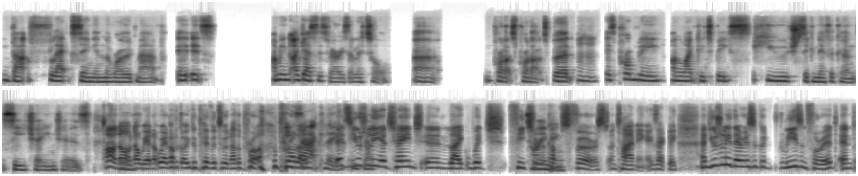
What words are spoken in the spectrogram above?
that flexing in the roadmap it, it's i mean i guess this varies a little uh product to product, but Mhm. it's probably unlikely to be huge, significant sea changes. Oh no, of- no, we are not. We are not going to pivot to another pro- product. Exactly. It's usually a change in like which feature Timing. comes first on timing, exactly. And usually there is a good reason for it. And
